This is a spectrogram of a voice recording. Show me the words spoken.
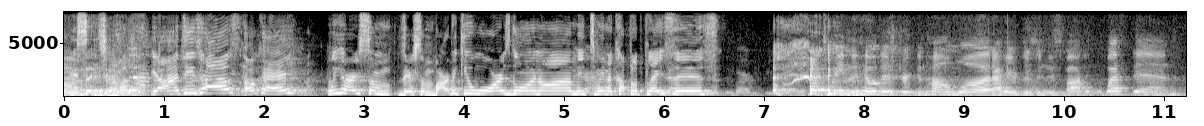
auntie's house. Your auntie's house? Okay. We heard some, there's some barbecue wars going on between a couple of places. Between the Hill District and Homewood, I hear there's a new spot in the West End.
